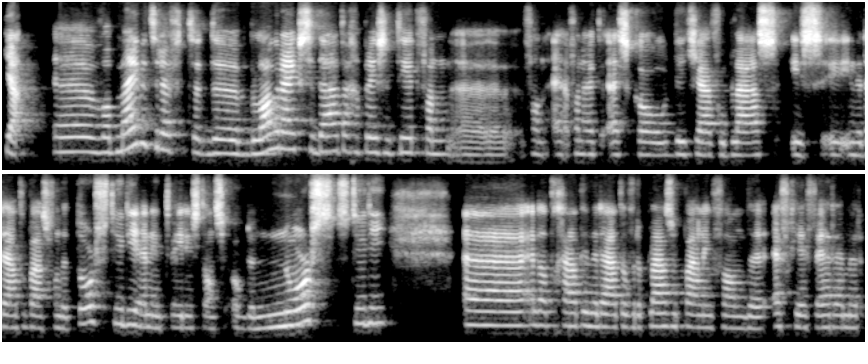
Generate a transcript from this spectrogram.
Ja, uh, wat mij betreft de belangrijkste data gepresenteerd van, uh, van, uh, vanuit ESCO dit jaar voor Blaas is inderdaad op basis van de TOR-studie en in tweede instantie ook de NORS-studie. en dat gaat inderdaad over de plaatsbepaling van de FGFR-remmer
